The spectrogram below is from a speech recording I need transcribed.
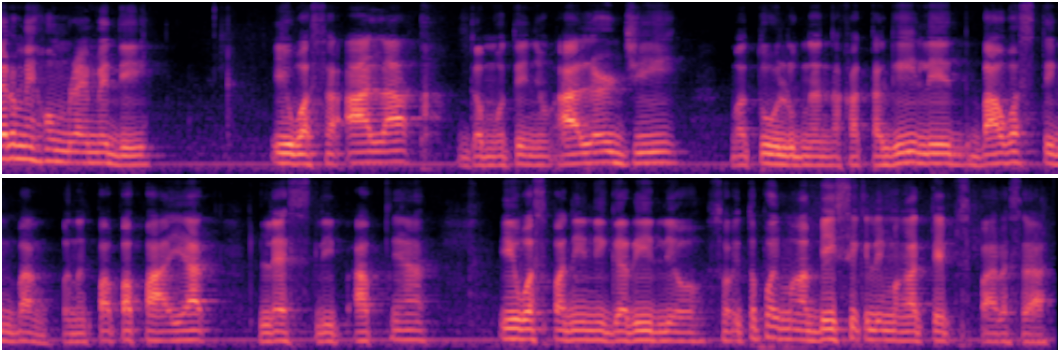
Pero may home remedy. Iwas sa alak, gamutin yung allergy, matulog na nakatagilid, bawas timbang. Pag nagpapapayat, less sleep apnea, iwas paninigarilyo. So ito po yung mga basically mga tips para sa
